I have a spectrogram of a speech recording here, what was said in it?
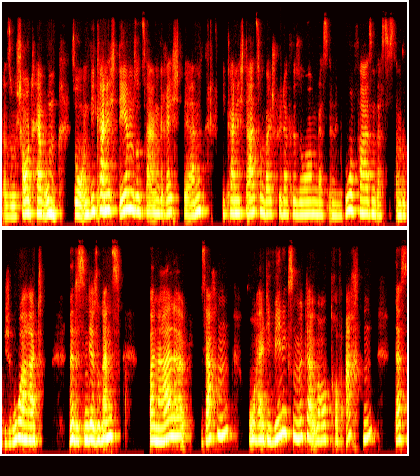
also schaut herum. So, und wie kann ich dem sozusagen gerecht werden? Wie kann ich da zum Beispiel dafür sorgen, dass in den Ruhephasen, dass es dann wirklich Ruhe hat? Ne, das sind ja so ganz banale Sachen, wo halt die wenigsten Mütter überhaupt darauf achten, dass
